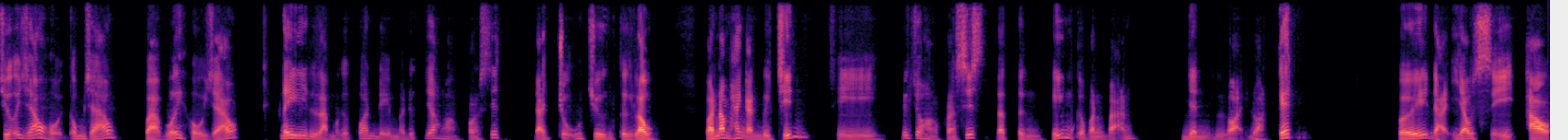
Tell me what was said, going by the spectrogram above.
giữa giáo hội công giáo và với Hồi giáo. Đây là một cái quan điểm mà Đức Giáo hoàng Francis đã chủ trương từ lâu. Và năm 2019 thì Đức Giáo hoàng Francis đã từng ký một cái văn bản nhân loại đoàn kết với đại giáo sĩ Al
